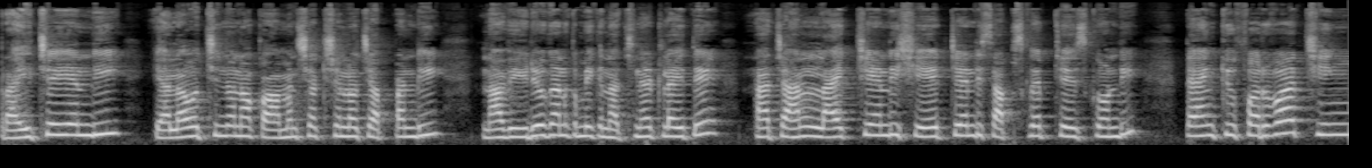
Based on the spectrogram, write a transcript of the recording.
ట్రై చేయండి. ఎలా వచ్చిందో నా కామెంట్ సెక్షన్లో చెప్పండి. నా వీడియో కనుక మీకు నచ్చినట్లయితే నా ఛానల్ లైక్ చేయండి షేర్ చేయండి సబ్స్క్రైబ్ చేసుకోండి. Thank you for watching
